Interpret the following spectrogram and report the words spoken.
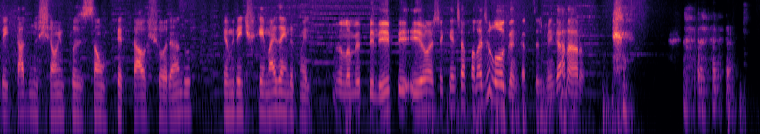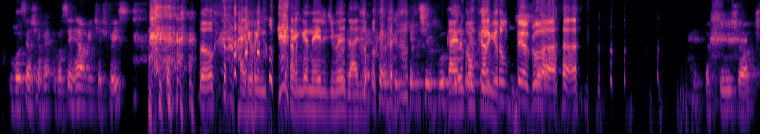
deitado no chão em posição fetal, chorando, eu me identifiquei mais ainda com ele. Meu nome é Felipe e eu achei que a gente ia falar de Logan, cara. Vocês me enganaram. Você, achou, você realmente achou isso? Não. Aí eu, eu enganei ele de verdade. Porque, tipo, Caiu no O cara que não pegou a. eu fiquei em choque.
